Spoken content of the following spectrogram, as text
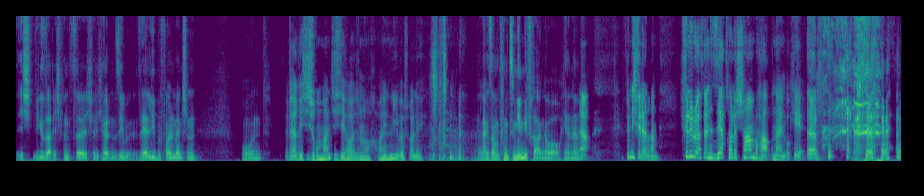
ich, wie gesagt, ich finde äh, ich find dich halt einen sehr liebevollen Menschen. Und wird ja richtig romantisch hier heute noch. Mein lieber Scholli. äh, langsam funktionieren die Fragen aber auch hier, ne? Ja. Jetzt bin ich wieder dran. Ich finde, du hast eine sehr tolle Schambehaarung. Nein, okay. Ähm,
